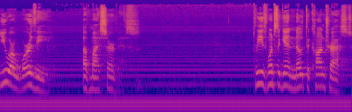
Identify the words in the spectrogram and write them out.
You are worthy of my service. Please, once again, note the contrast.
